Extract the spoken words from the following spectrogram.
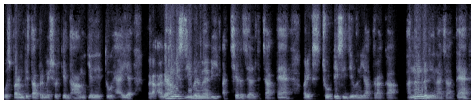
उस परम पिता परमेश्वर के धाम के लिए तो है ही है। पर अगर हम इस जीवन में भी अच्छे रिज़ल्ट चाहते हैं और एक छोटी सी जीवन यात्रा का आनंद लेना चाहते हैं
